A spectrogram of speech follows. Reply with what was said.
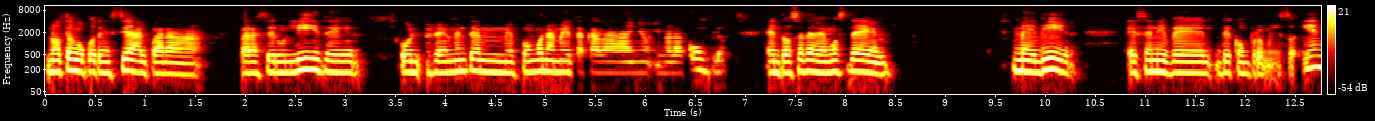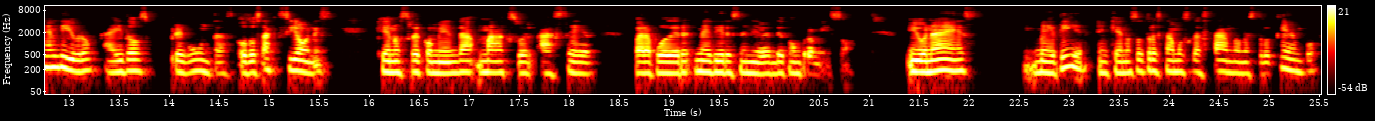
no tengo potencial para, para ser un líder, o realmente me pongo una meta cada año y no la cumplo, entonces debemos de medir ese nivel de compromiso. Y en el libro hay dos preguntas o dos acciones que nos recomienda Maxwell hacer para poder medir ese nivel de compromiso. Y una es medir en qué nosotros estamos gastando nuestro tiempo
